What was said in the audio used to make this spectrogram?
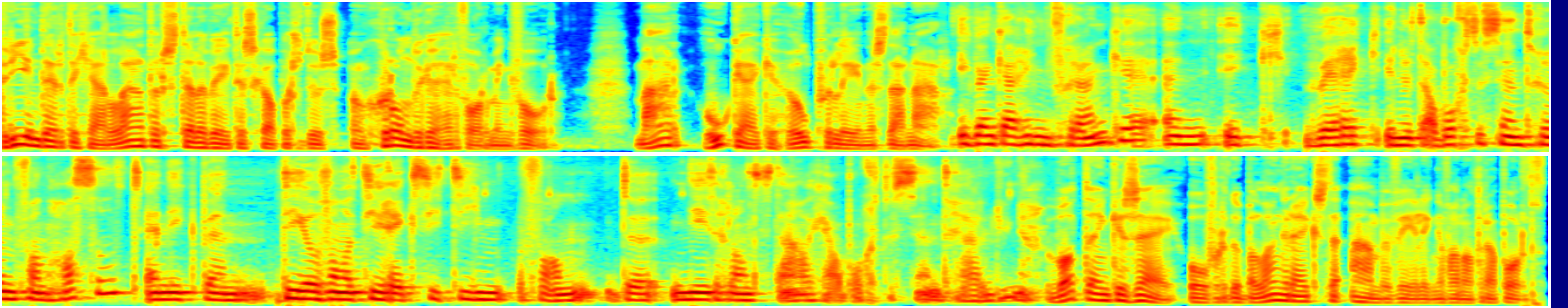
33 jaar later, stellen wetenschappers dus een grondige hervorming voor. Maar hoe kijken hulpverleners daarnaar? Ik ben Karine Franke en ik werk in het abortuscentrum van Hasselt. En ik ben deel van het directieteam van de Nederlandstalige abortuscentra Luna. Wat denken zij over de belangrijkste aanbevelingen van het rapport?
